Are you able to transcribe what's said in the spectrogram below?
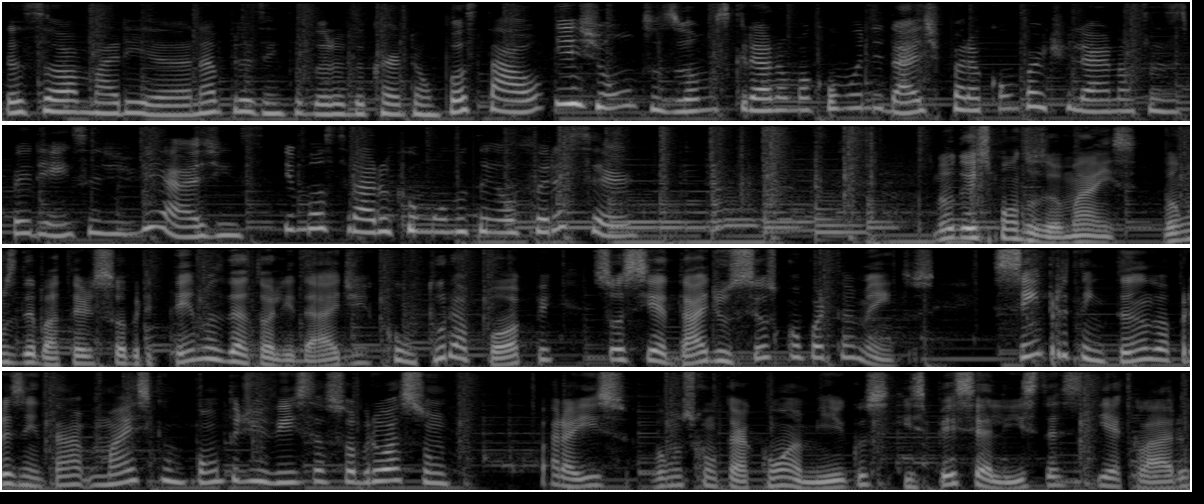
eu sou a Mariana, apresentadora do Cartão Postal, e juntos vamos criar uma comunidade para compartilhar nossas experiências de viagens e mostrar o que o mundo tem a oferecer. No 2.0 Mais, vamos debater sobre temas da atualidade, cultura pop, sociedade e os seus comportamentos, sempre tentando apresentar mais que um ponto de vista sobre o assunto. Para isso, vamos contar com amigos, especialistas e, é claro,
